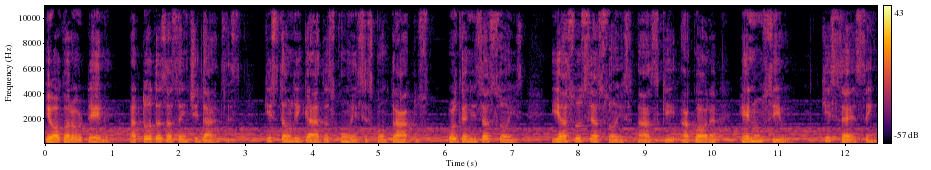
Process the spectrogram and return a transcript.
Eu agora ordeno a todas as entidades que estão ligadas com esses contratos, organizações e associações às que agora renuncio, que cessem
